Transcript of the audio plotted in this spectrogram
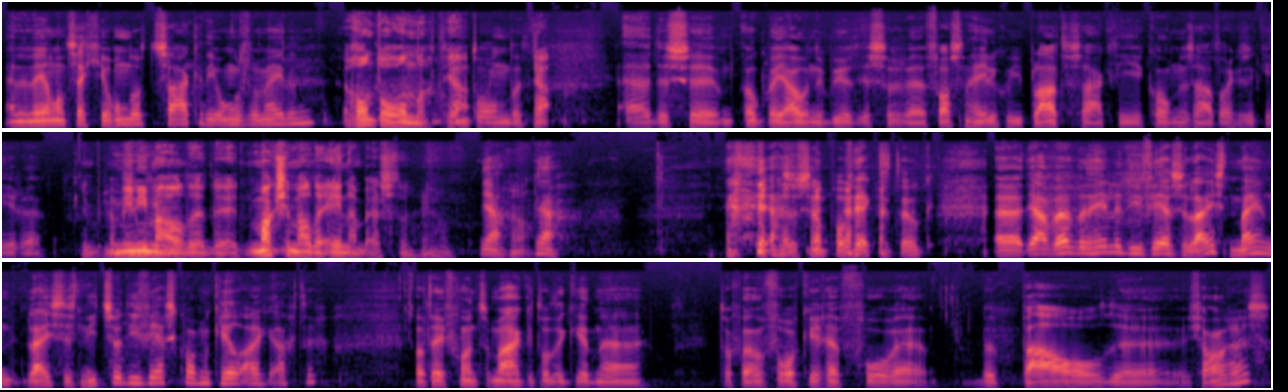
En in Nederland zeg je 100 zaken die ongeveer meedoen? Rond de 100, ja. Rond de 100. Ja. Eh, dus eh, ook bij jou in de buurt is er eh, vast een hele goede platenzaak die je komende zaterdag eens een keer... Minimaal de, de, maximaal de één na beste. Ja. ja, Ja. ja. Ja. zo simpel werkt het ook. Ja, we hebben een hele diverse lijst. Mijn lijst is niet zo divers, kwam ik heel erg achter. Dat heeft gewoon te maken dat ik een, toch wel een voorkeur heb voor bepaalde genres.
